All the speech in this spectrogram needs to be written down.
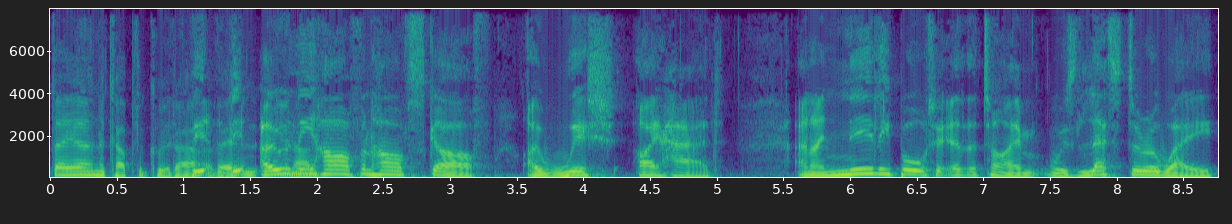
they earn a couple of quid out the, of it. the and, you only know. half and half scarf I wish I had, and I nearly bought it at the time. Was Leicester away?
